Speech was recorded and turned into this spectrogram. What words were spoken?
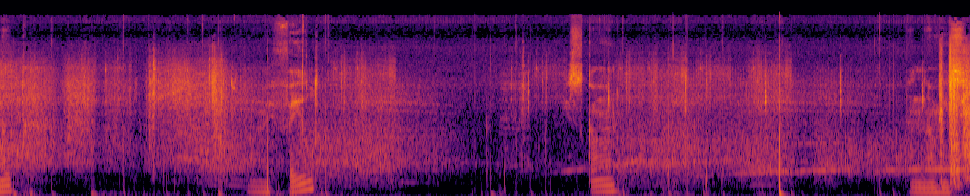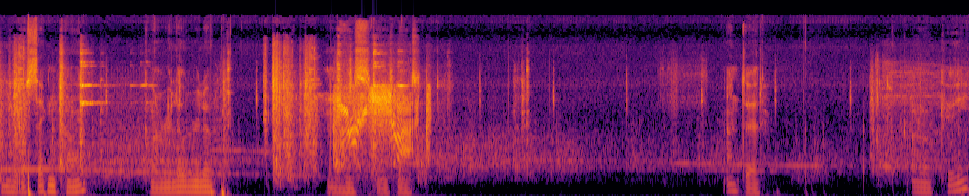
Nope, Failed. He's gone. And now he's here a second time. Come on, reload, reload. Nice, nice. And dead. Okay.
